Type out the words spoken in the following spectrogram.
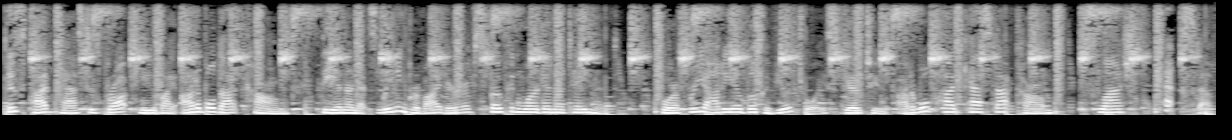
This podcast is brought to you by Audible.com, the internet's leading provider of spoken word entertainment. For a free audiobook of your choice, go to audiblepodcast.com slash stuff.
